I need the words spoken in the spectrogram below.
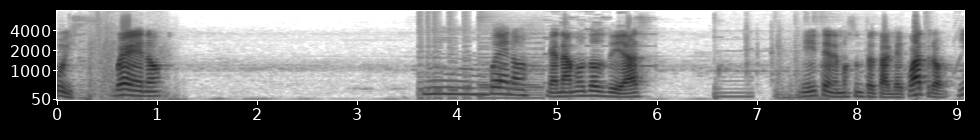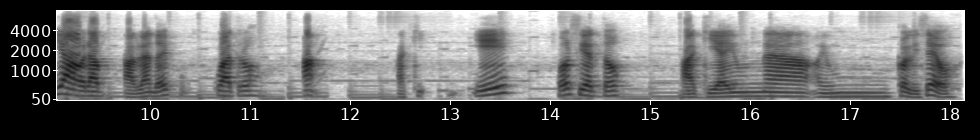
Uy, bueno. Mm, bueno, ganamos dos días. Y tenemos un total de cuatro. Y ahora, hablando de cuatro... Ah, aquí. Y, por cierto, aquí hay, una, hay un coliseo.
